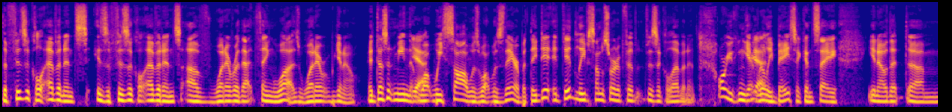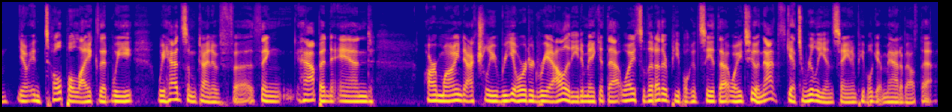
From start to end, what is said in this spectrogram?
The physical evidence is a physical evidence of whatever that thing was. Whatever you know, it doesn't mean that Yeah. what we saw was what was there, but they did. It did leave some sort of phys- physical evidence. Or you can get Yeah. really basic and say, you know, that um, you know, in Topo like that we we had some kind of uh, thing happen and our mind actually reordered reality to make it that way so that other people could see it that way too. And that gets really insane and people get mad about that.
